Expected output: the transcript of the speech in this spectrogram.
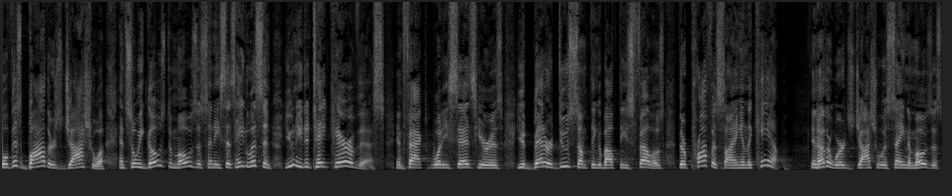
Well, this bothers Joshua. And so he goes to Moses and he says, Hey, listen, you need to take care of this. In fact, what he says here is, You'd better do something about these fellows. They're prophesying in the camp. In other words, Joshua is saying to Moses,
